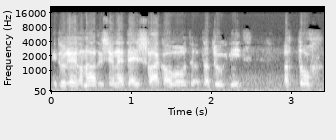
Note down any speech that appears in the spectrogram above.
Ik doe regelmatig zeggen, nee, deze sla ik over, dat doe ik niet. Maar toch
